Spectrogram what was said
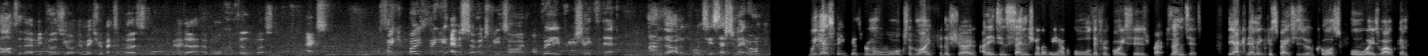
Arts are there because it makes you a better person and a, a more fulfilled person. Excellent. Well, thank you both. Thank you ever so much for your time. I've really appreciated it. And uh, I look forward to your session later on. We get speakers from all walks of life for the show, and it's essential that we have all different voices represented. The academic perspectives, of course, always welcome.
